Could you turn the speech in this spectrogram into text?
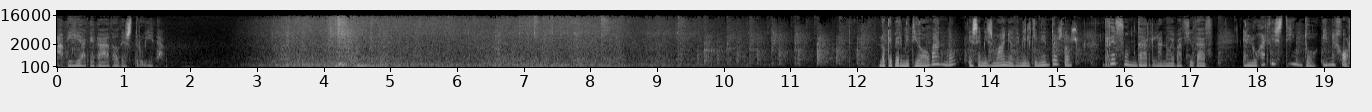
había quedado destruida. lo que permitió a Obando, ese mismo año de 1502, refundar la nueva ciudad en lugar distinto y mejor,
